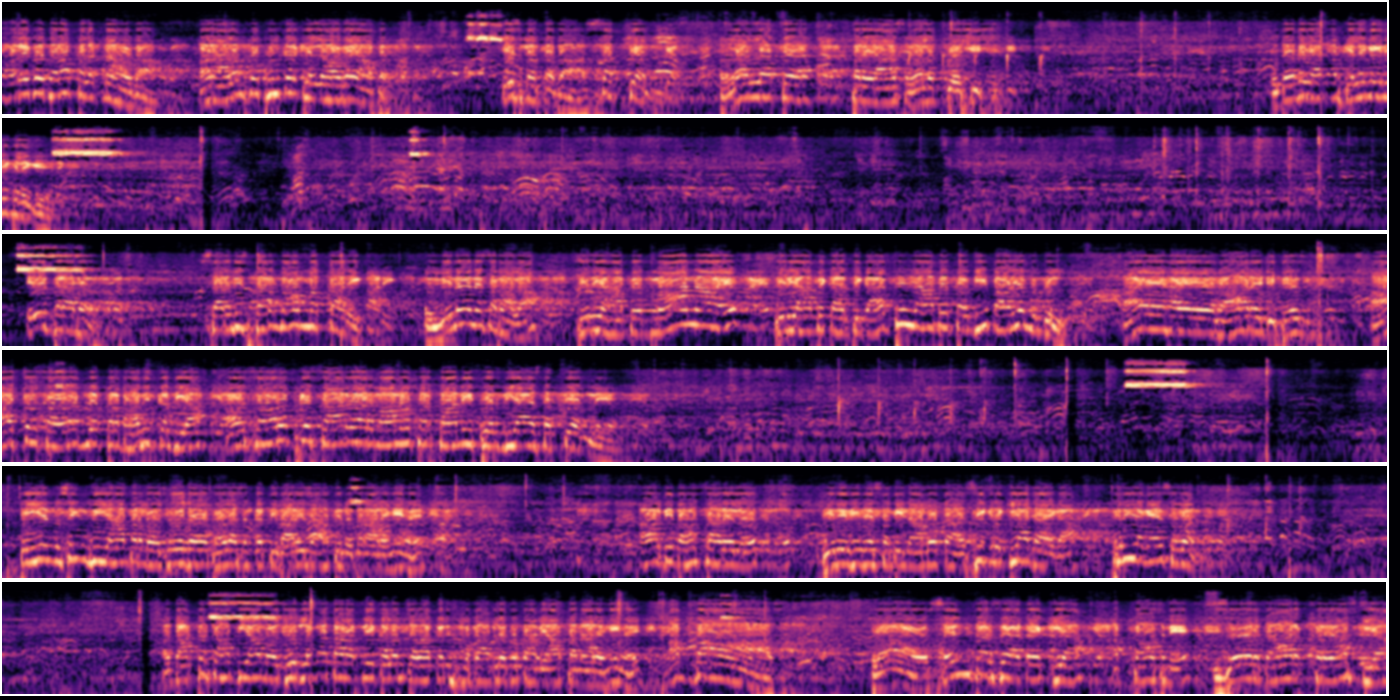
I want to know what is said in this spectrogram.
हरे को जरा पलटना होगा और आलम को खुलकर खेलना होगा यहाँ पर। इस मरतबा, सत्यम, गलत प्रयास, गलत कोशिश। उदय भाई आज आप खेलेंगे कि नहीं खेलेंगे? एक बराबर। सर्विस पर मोहम्मद तारीख विनय ने संभाला, फिर यहाँ पे मान आए, फिर यहाँ पे कार्तिक आए, फिर यहाँ पे प्रदीप आर्य मुकुल। आए हाय, वाह डिफेंस आज तो सौरभ ने प्रभावित कर दिया और सौरभ के सारे अरमानों पर पानी फेर दिया है सत्यम ने। टीएन सिंह भी यहाँ पर मौजूद है। भोला शंकर तिवारी साहब भी नज़र आ रहे हैं। और भी बहुत सारे लोग धीरे धीरे सभी नामों का ज़िक्र किया जाएगा। थ्री अगेंस्ट वन और डॉक्टर साहब भी यहाँ मौजूद, लगातार अपनी कलम चलाकर इस मुकाबले को कामयाब बना रहे हैं। अब्बास। सेंटर से अटैक किया। अब्बास ने जोरदार प्रयास किया।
